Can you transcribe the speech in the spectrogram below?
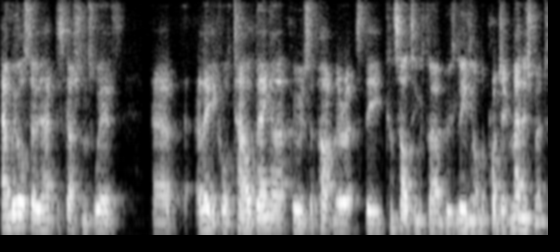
And we also had discussions with a lady called Tal Wenger, who's a partner at the consulting firm who's leading on the project management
